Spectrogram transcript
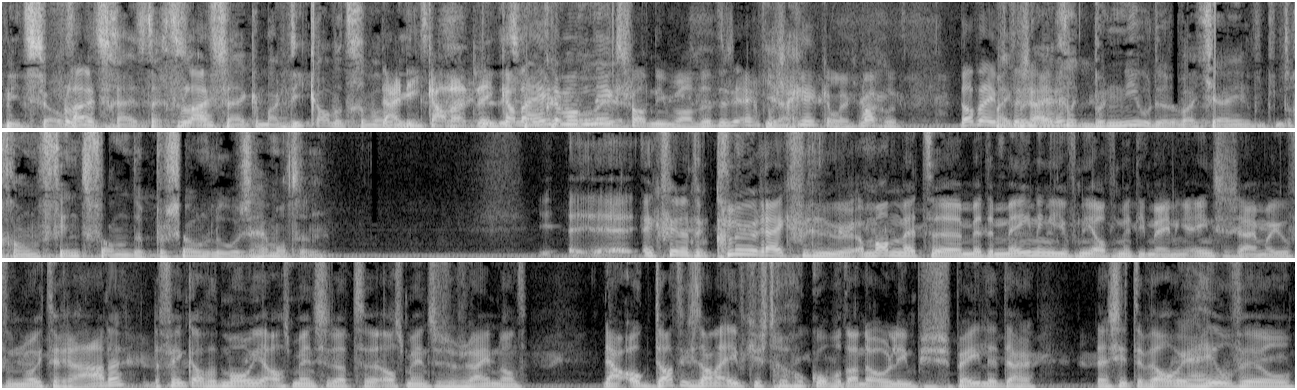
niet zo van fluit- het scheidsrechters fluit- afzeiken, maar die kan het gewoon Ja, die niet. kan er, die kan er helemaal niks van, die man. Dat is echt Ja. verschrikkelijk. Maar goed, dat even Maar ik ben eigenlijk benieuwd wat jij gewoon vindt van de persoon Lewis Hamilton. Eh, Ik vind het een kleurrijk figuur. Een man met, eh, met een mening. Je hoeft niet altijd met die mening eens te zijn, maar je hoeft hem nooit te raden. Dat vind ik altijd mooi als mensen, dat, eh, als mensen zo zijn. Want nou, ook dat is dan eventjes teruggekoppeld aan de Olympische Spelen. Daar, daar zitten wel weer heel veel,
